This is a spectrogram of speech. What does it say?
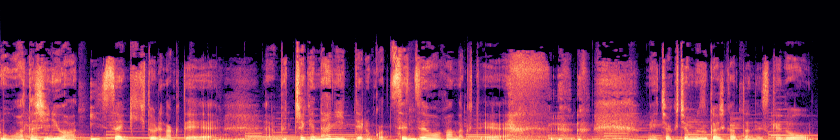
もう私には一切聞き取れなくてぶっちゃけ何言ってるのか全然分かんなくて めちゃくちゃ難しかったんですけど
